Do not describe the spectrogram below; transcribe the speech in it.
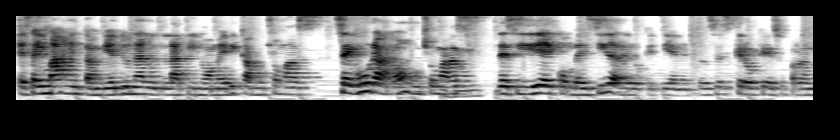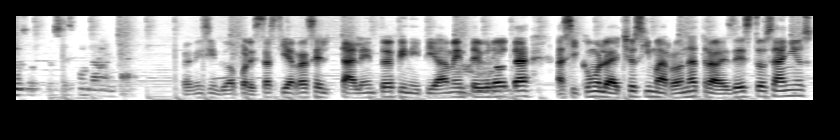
esa imagen también de una Latinoamérica mucho más segura, ¿no? Mucho más decidida y convencida de lo que tiene. Entonces creo que eso para nosotros es fundamental. Bueno, y sin duda por estas tierras el talento definitivamente brota, así como lo ha hecho Cimarrón a través de estos años,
